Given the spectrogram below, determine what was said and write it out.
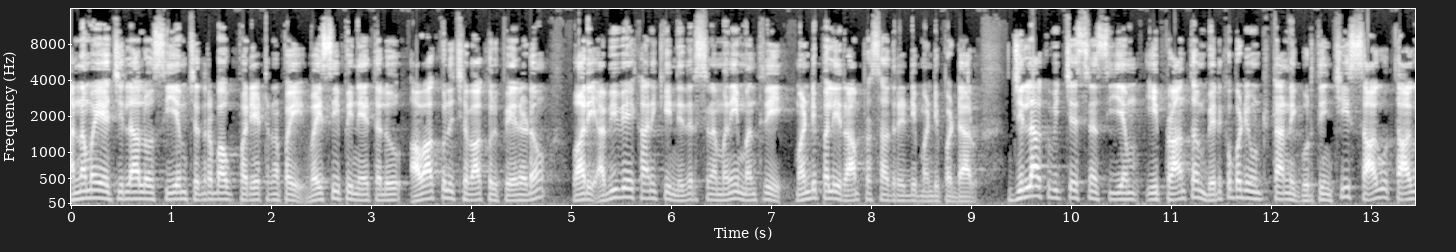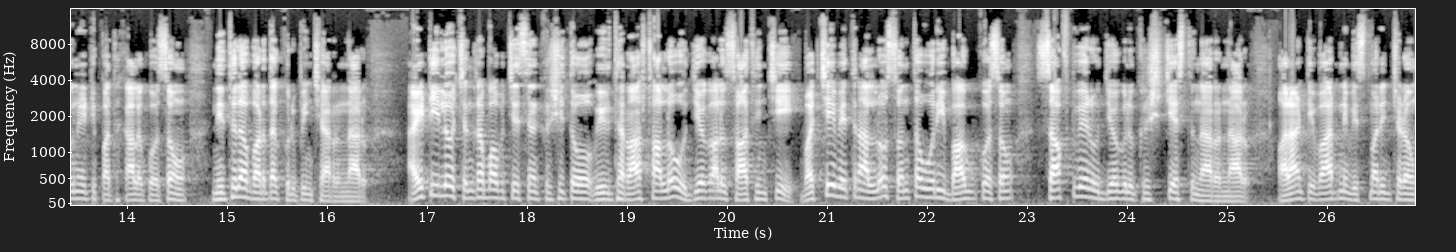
అన్నమయ్య జిల్లాలో సీఎం చంద్రబాబు పర్యటనపై వైసీపీ నేతలు అవాకులు చెవాకులు పేలడం వారి అవివేకానికి నిదర్శనమని మంత్రి మండిపల్లి రాంప్రసాద్ రెడ్డి మండిపడ్డారు. జిల్లాకు విచ్చేసిన సీఎం ఈ ప్రాంతం వెనుకబడి ఉండటాన్ని గుర్తించి సాగు తాగునీటి పథకాల కోసం నిధుల వరద కురిపించారన్నారు. ఐటీలో చంద్రబాబు చేసిన కృషితో వివిధ రాష్ట్రాల్లో ఉద్యోగాలు సాధించి వచ్చే వేతనాల్లో సొంత ఊరి బాగు కోసం సాఫ్ట్వేర్ ఉద్యోగులు కృషి చేస్తున్నారన్నారు. అలాంటి వారిని విస్మరించడం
